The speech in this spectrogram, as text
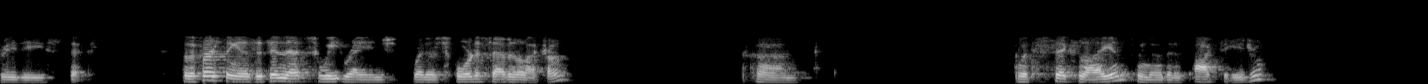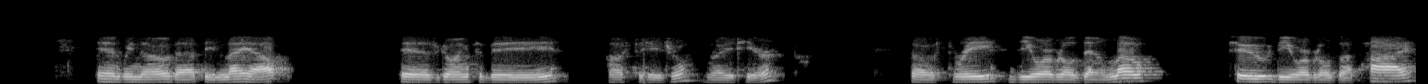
3d6. So the first thing is it's in that sweet range where there's four to seven electrons. Um, with six ligands, we know that it's octahedral. And we know that the layout is going to be octahedral right here. So three d orbitals down low, two d orbitals up high.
